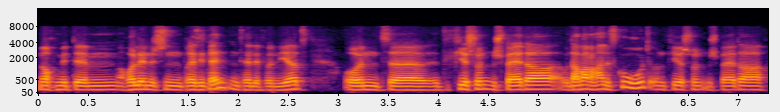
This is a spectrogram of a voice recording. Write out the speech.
noch mit dem holländischen Präsidenten telefoniert und äh, vier Stunden später, und da war noch alles gut, und vier Stunden später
